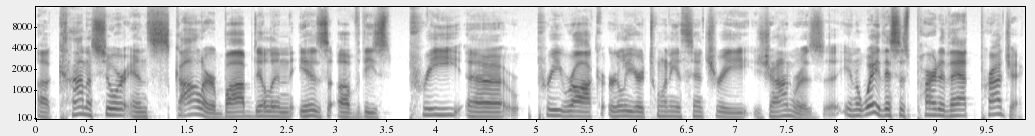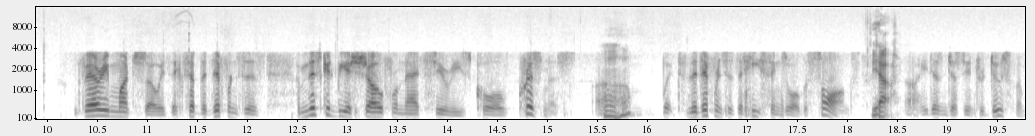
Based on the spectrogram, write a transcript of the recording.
a connoisseur and scholar Bob Dylan is of these pre uh, pre rock, earlier 20th century genres. In a way, this is part of that project. Very much so. Except the difference is, I mean, this could be a show from that series called Christmas. Um, But the difference is that he sings all the songs. Yeah. Uh, he doesn't just introduce them.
